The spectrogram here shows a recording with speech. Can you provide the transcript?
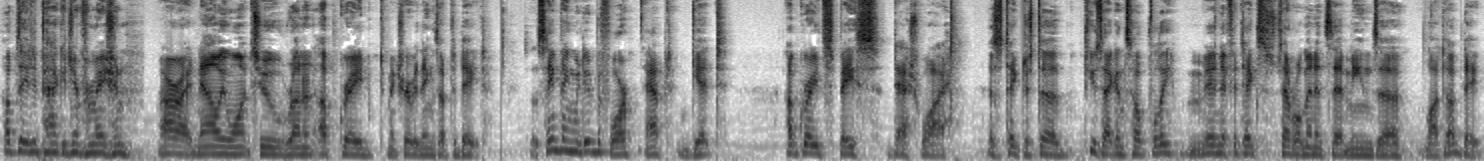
updated package information. All right, now we want to run an upgrade to make sure everything's up to date. So the same thing we did before, apt get upgrade space dash y. This will take just a few seconds, hopefully. And if it takes several minutes, that means a lot to update.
